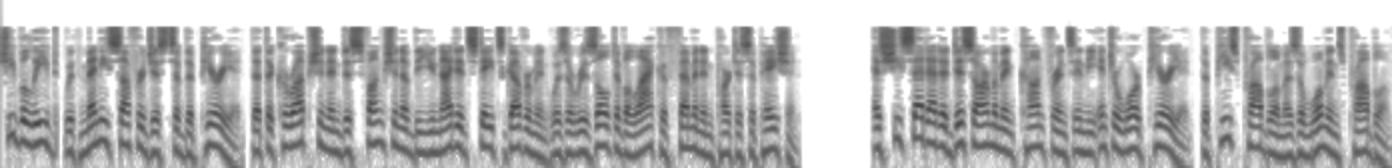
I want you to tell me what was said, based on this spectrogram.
She believed, with many suffragists of the period, that the corruption and dysfunction of the United States government was a result of a lack of feminine participation. As she said at a disarmament conference in the interwar period, the peace problem is a woman's problem.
